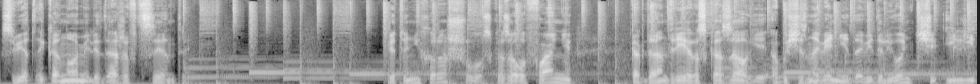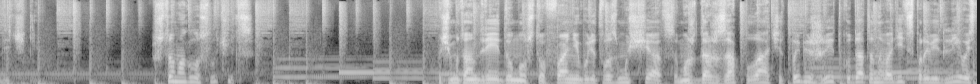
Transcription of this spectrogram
свет экономили даже в центре. «Это нехорошо», — сказала Фанни, когда Андрей рассказал ей об исчезновении Давида Леонтьевича и Лидочки. Что могло случиться? Почему-то Андрей думал, что Фанни будет возмущаться, может, даже заплачет, побежит куда-то наводить справедливость.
